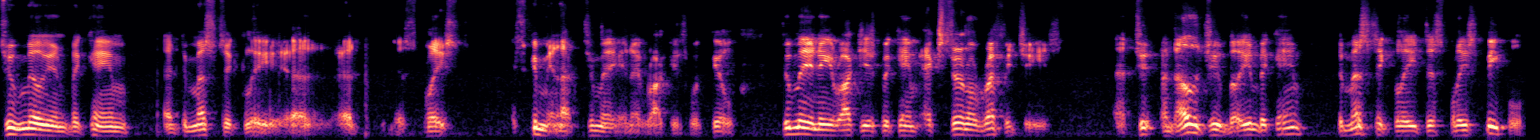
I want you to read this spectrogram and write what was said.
2 million became uh, domestically uh, uh, displaced. Excuse me, not 2 million Iraqis were killed, Two million Iraqis became external refugees. Uh, two, another two billion became domestically displaced people.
